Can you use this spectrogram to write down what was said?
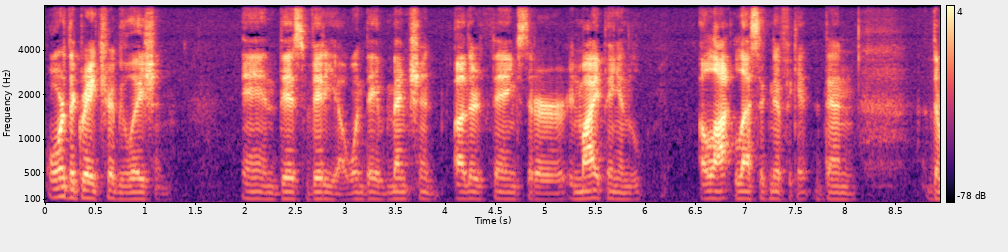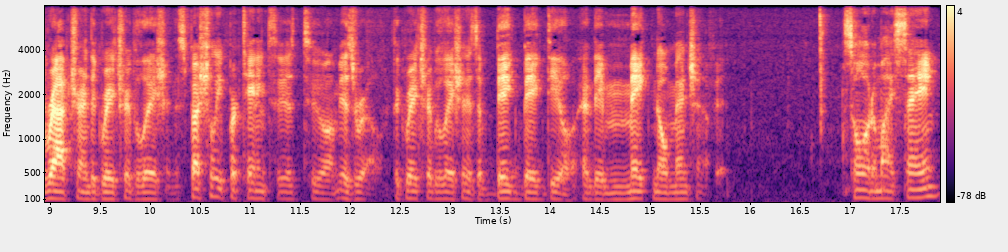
or the Great Tribulation in this video when they've mentioned other things that are, in my opinion, a lot less significant than the rapture and the Great Tribulation, especially pertaining to, to um, Israel. The Great Tribulation is a big, big deal, and they make no mention of it. So, what am I saying?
